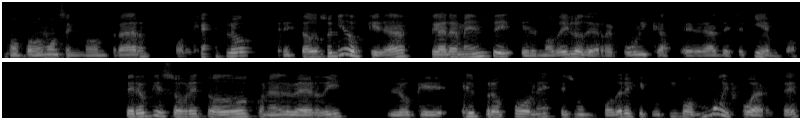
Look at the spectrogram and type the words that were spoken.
como podemos encontrar, por ejemplo, en Estados Unidos, que era claramente el modelo de república federal de ese tiempo, pero que sobre todo con Alberti lo que él propone es un poder ejecutivo muy fuerte,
